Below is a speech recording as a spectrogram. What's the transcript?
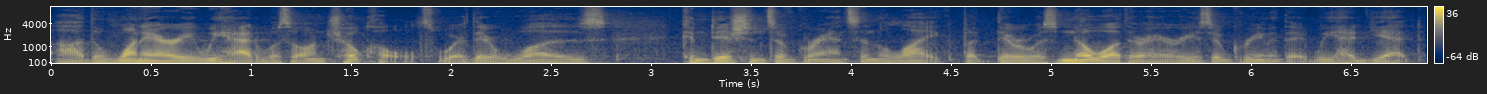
Uh, the one area we had was on chokeholds, where there was conditions of grants and the like, but there was no other areas of agreement that we had yet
